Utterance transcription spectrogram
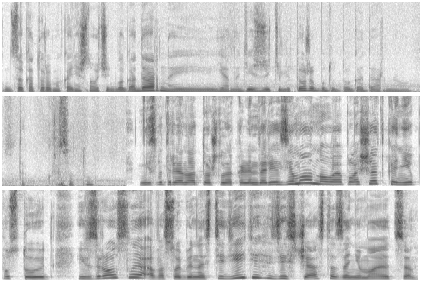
за который мы, конечно, очень благодарны. И я надеюсь, жители тоже будут благодарны за такую красоту. Несмотря на то, что на календаре зима, новая площадка не пустует. И взрослые, а в особенности дети, здесь часто занимаются.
